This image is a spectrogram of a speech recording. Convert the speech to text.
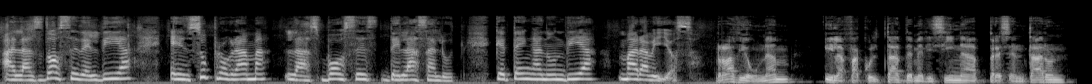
a las 12 del día en su programa Las Voces de la Salud. Que tengan un día maravilloso. Radio UNAM y la Facultad de Medicina presentaron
